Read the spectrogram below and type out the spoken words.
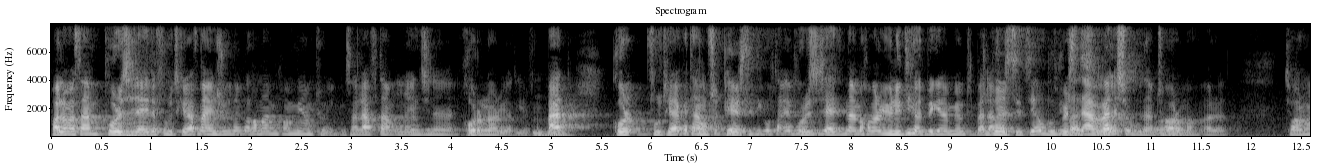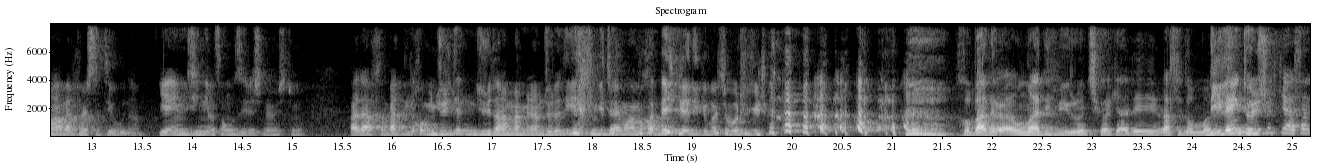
حالا مثلا پروژه جدید فروت کرافت من اینجوری بودم که آقا من می‌خوام بیام تو این. مثلا رفتم اون انجین کرونا رو یاد گرفتم. بعد کور- Fruitcraft که تموم شد پرسیتی گفتم یه پروژه جدید من می‌خوام رو Unity یاد بگیرم بیام تو. بعد پرسیتی هم بودی؟ پرسیتی؟ اولش بودم چهار آها. ماه آره. چهار ماه اول پرسیتی بودم. یه engine ی مثلا اون زیرش نوشتم بعد رفتم. بعد دیگه خب اینجوری اینجوری دارم من میرم جلو دیگه میگه جای ما می‌خواد بگیره دیگه باشه برو بیرون. خب بعد اومدی بیرون چیکار کردی؟ رفتی دنبال دیله اینطوری شد که اصلا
